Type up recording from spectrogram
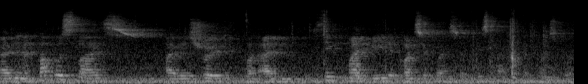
And in a couple of slides, I will show you what I think might be the consequence of this type of transport.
